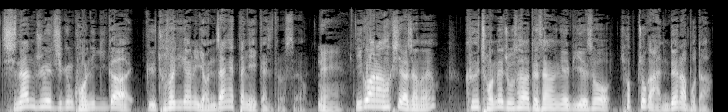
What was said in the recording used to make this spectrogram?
지난주에 지금 권익위가 그 조사 기간을 연장했다는 얘기까지 들었어요. 네. 이거 하나는 확실하잖아요. 그 전에 조사 대상에 비해서 협조가 안 되나 보다.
